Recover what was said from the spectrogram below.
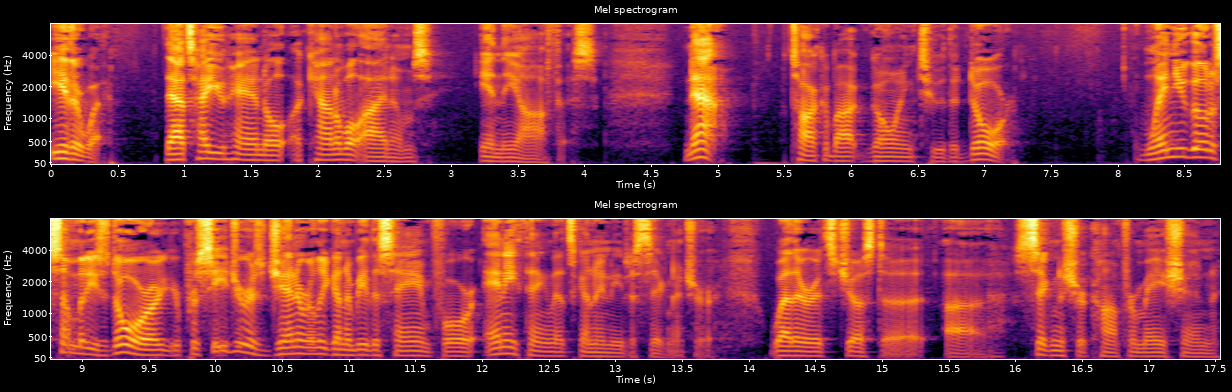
Either way, that's how you handle accountable items in the office. Now, talk about going to the door when you go to somebody's door, your procedure is generally going to be the same for anything that's going to need a signature, whether it's just a, a signature confirmation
